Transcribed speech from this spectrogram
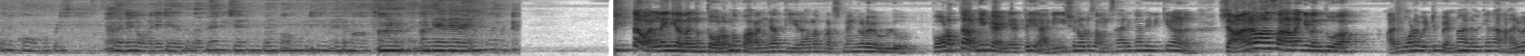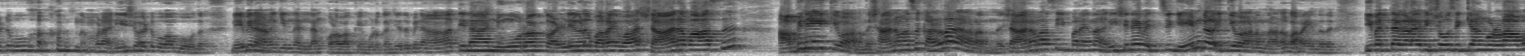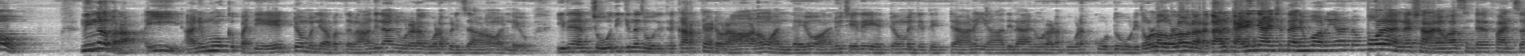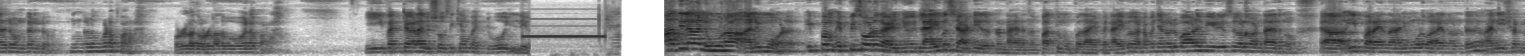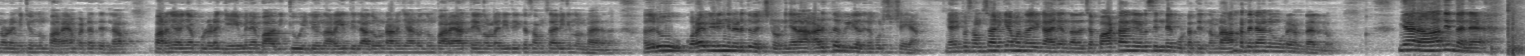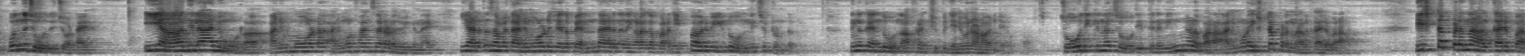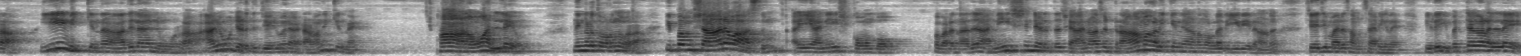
ഒരു കോമ്പ് പിടിച്ച്. ഞാൻ നോമിനേറ്റ് ചെയ്തത് വെറുതെ അനീഷേട്ടൻ കോമ്പ് പിടിക്കാൻ വേണ്ടി ആണ്. മാത്രം അതെ അതെ അതെ. ഇഷ്ടമല്ലെങ്കിൽ അതങ്ങ് തുറന്നു പറഞ്ഞാൽ തീരാവുന്ന പ്രശ്നങ്ങളേ ഉള്ളൂ. പുറത്തിറങ്ങി കഴിഞ്ഞിട്ട് അനീഷിനോട് സംസാരിക്കാനിരിക്കുകയാണ്. ഷാനവാസ് ആണെങ്കിൽ എന്തുവാ? അനുമോടെ വീട്ടിൽ പെണ്ണ് ആലോചിക്കാൻ ആരുമായിട്ട് പോവാ? നമ്മുടെ അനീഷുമായിട്ട് പോകാൻ പോകുന്നത്. നെവിനാണെങ്കിൽ ഇന്നെല്ലാം കുളവാക്കുകയും കൊടുക്കാൻ ചെയ്തു. പിന്നെ ആദില നൂറ കള്ളികൾ പറയുവാ ഷാനവാസ് അഭിനയിക്കുവാണെന്ന് ഷാനവാസ് കള്ളനാണെന്ന് ഷാനവാസ് ഈ പറയുന്ന അനീഷിനെ വെച്ച് ഗെയിം കളിക്കുവാണെന്നാണ് പറയുന്നത്. ഇവറ്റകളെ വിശ്വസിക്കാൻ കൊള്ളാവോ? നിങ്ങൾ പറ. ഈ അനുമോക്ക് പറ്റിയ ഏറ്റവും വലിയ അബദ്ധം ആദില നൂറയുടെ കൂടെ പിടിച്ചാണോ അല്ലയോ? ഇത് ഞാൻ ചോദിക്കുന്ന ചോദ്യത്തിന് കറക്റ്റായിട്ട് പറയാം ആണോ അല്ലയോ? അനു ചെയ്ത ഏറ്റവും വലിയ തെറ്റാണ് ഈ ആദില നൂറയുടെ കൂടെ കൂട്ടുകൂടി ഉള്ളത് കാരണം കഴിഞ്ഞ ആഴ്ചത്തെ അനുഭവം അറിയാമല്ലോ പോലെ തന്നെ ഷാനവാസിന്റെ ഫാൻസുകാരും ഉണ്ടല്ലോ നിങ്ങളും കൂടെ പറ. ഉള്ളതുള്ളത് പോലെ പറ. ഈ ഇവറ്റകളെ വിശ്വസിക്കാൻ പറ്റുമോ ഇല്ലയോ? ആദില നൂറ അനുമോൾ. ഇപ്പം എപ്പിസോഡ് കഴിഞ്ഞു. ലൈവ് സ്റ്റാർട്ട് ചെയ്തിട്ടുണ്ടായിരുന്നു പത്ത് മുപ്പതായപ്പോൾ ലൈവ് കണ്ടപ്പോൾ ഞാൻ ഒരുപാട് വീഡിയോസുകൾ കണ്ടായിരുന്നു. ഈ പറയുന്ന അനുമോൾ പറയുന്നുണ്ട് അനീഷേട്ടനോട് എനിക്കൊന്നും പറയാൻ പറ്റത്തില്ല. പറഞ്ഞു കഴിഞ്ഞാൽ പുള്ളിയുടെ ഗെയിമിനെ ബാധിക്കൂ ഇല്ലയോ എന്ന് അറിയത്തില്ല. അതുകൊണ്ടാണ് ഞാനൊന്നും എന്നുള്ള രീതിയൊക്കെ സംസാരിക്കുന്നുണ്ടായിരുന്നു. അതൊരു കുറേ വീഡിയോ ഞാൻ എടുത്ത് വെച്ചിട്ടുണ്ട്. ഞാൻ അടുത്ത വീഡിയോ അതിനെക്കുറിച്ച് ചെയ്യാം. ഞാനിപ്പോൾ സംസാരിക്കാൻ വന്ന ഒരു കാര്യം എന്താണെന്ന് വെച്ചാൽ പാട്ടാ ഗേൾസിന്റെ കൂട്ടത്തിൽ നമ്മുടെ ആദില നൂറ ഉണ്ടല്ലോ. ഞാൻ ആദ്യം തന്നെ ഒന്ന് ചോദിച്ചോട്ടെ. ഈ ആദില നൂറ അനുമോളുടെ അനുമോൾ ഫാൻസുകാരോട് ചോദിക്കുന്നത് ഈ അടുത്ത സമയത്ത് അനുമോളോട് ചെയ്തപ്പോൾ എന്തായിരുന്നു നിങ്ങളൊക്കെ പറഞ്ഞു? ഇപ്പൊ അവർ വീണ്ടും ഒന്നിച്ചിട്ടുണ്ട്. നിങ്ങൾക്ക് എന്ത് തോന്നുന്നു? ആ ഫ്രണ്ട്ഷിപ്പ് ജെനുവൻ ആണോ അല്ലയോ? ചോദിക്കുന്ന ചോദ്യത്തിന് നിങ്ങൾ പറ. അനുമോളെ ഇഷ്ടപ്പെടുന്ന ആൾക്കാർ പറ. ഇഷ്ടപ്പെടുന്ന ആൾക്കാർ പറ. ഈ നിൽക്കുന്ന ആദില നൂറ അടുത്ത് ജെനുവൻ ആയിട്ടാണോ നിൽക്കുന്നത് ആണോ അല്ലയോ? നിങ്ങൾ തുറന്നു പറ. ഇപ്പം ഷാനവാസും ഈ അനീഷ് കോംബോ ഇപ്പൊ പറയുന്നത് അനീഷിന്റെ അടുത്ത് ഷാനവാസ് ഡ്രാമ കളിക്കുന്നതാണെന്നുള്ള രീതിയിലാണ് ചേച്ചിമാര് സംസാരിക്കുന്നത് ഇത് ഇവറ്റകളല്ലേ?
